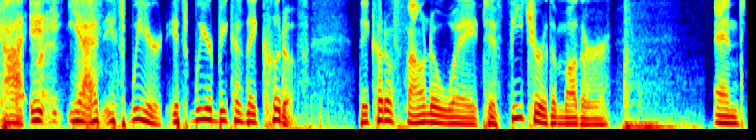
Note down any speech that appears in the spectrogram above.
God, it, it- yeah, it's weird. It's weird because they could have, they could have found a way to feature the mother, and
